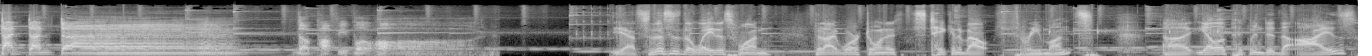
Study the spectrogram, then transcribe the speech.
Dun dun dun! The Puffy Blowhog. Yeah, so this is the latest one that I worked on. It's taken about three months. Uh, Yellow Pikmin did the eyes,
